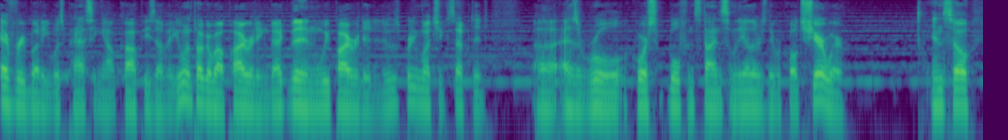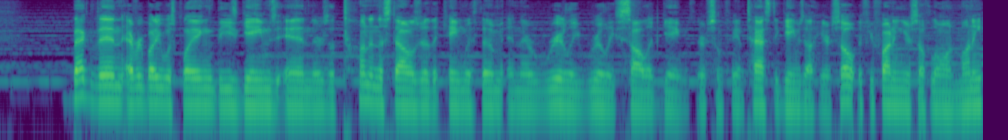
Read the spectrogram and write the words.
everybody was passing out copies of it. You want to talk about pirating? Back then, we pirated, and it was pretty much accepted uh, as a rule. Of course, Wolfenstein, some of the others, they were called shareware. And so, back then everybody was playing these games and there's a ton of nostalgia that came with them and they're really really solid games. There's some fantastic games out here. So if you're finding yourself low on money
